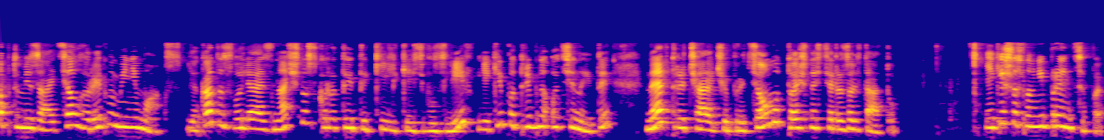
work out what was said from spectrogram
оптимізація алгоритму Minimax, яка дозволяє значно скоротити кількість вузлів, які потрібно оцінити, не втрачаючи при цьому точності результату. Які ж основні принципи?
